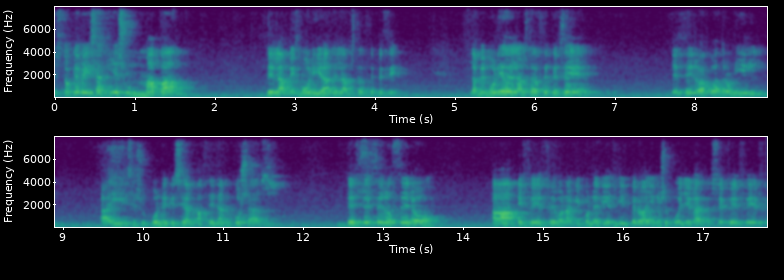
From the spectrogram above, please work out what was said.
esto que veis aquí es un mapa de la memoria del Amstrad CPC. La memoria del Amstrad CPC, de 0 a 4000, ahí se supone que se almacenan cosas. De C00 a FF, bueno, aquí pone 10.000, pero ahí no se puede llegar, es FFF,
